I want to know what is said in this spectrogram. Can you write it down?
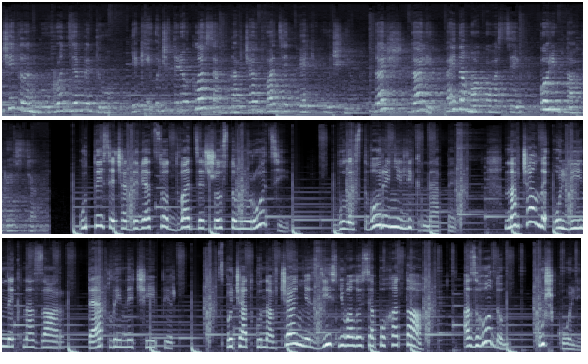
учителем був Ронзя Петро, який у чотирьох класах навчав 25 учнів. Далі, далі Гайдамака Василь, Погрібна Христя. У 1926 році були створені лікнепи. Навчали олійник Назар, теплий Нечипір. Спочатку навчання здійснювалося по хатах, а згодом у школі.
